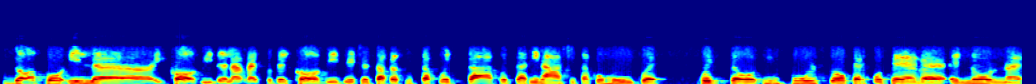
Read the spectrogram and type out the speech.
Dopo il, eh, il Covid, l'arresto del Covid, c'è stata tutta questa, questa rinascita comunque questo impulso per poter eh, non,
